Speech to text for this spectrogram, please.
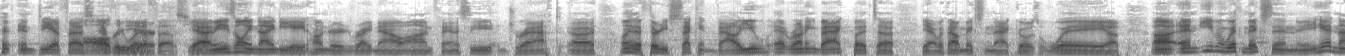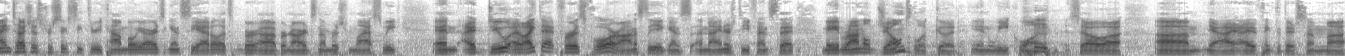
in DFS All everywhere. DFS, yeah. yeah. I mean he's only 9,800 right now on fantasy draft. Uh, only the 32nd value at running back, but uh, yeah, without Mixon, that goes way up. Uh, and even with Mixon, I mean, he had nine touches for 63 combo yards against Seattle. That's uh, Bernard's numbers from last week, and I do I like that for his floor, honestly, against a Niners defense that made Ronald Jones look good in Week One. so. Uh, um, yeah, I, I think that there's some uh,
